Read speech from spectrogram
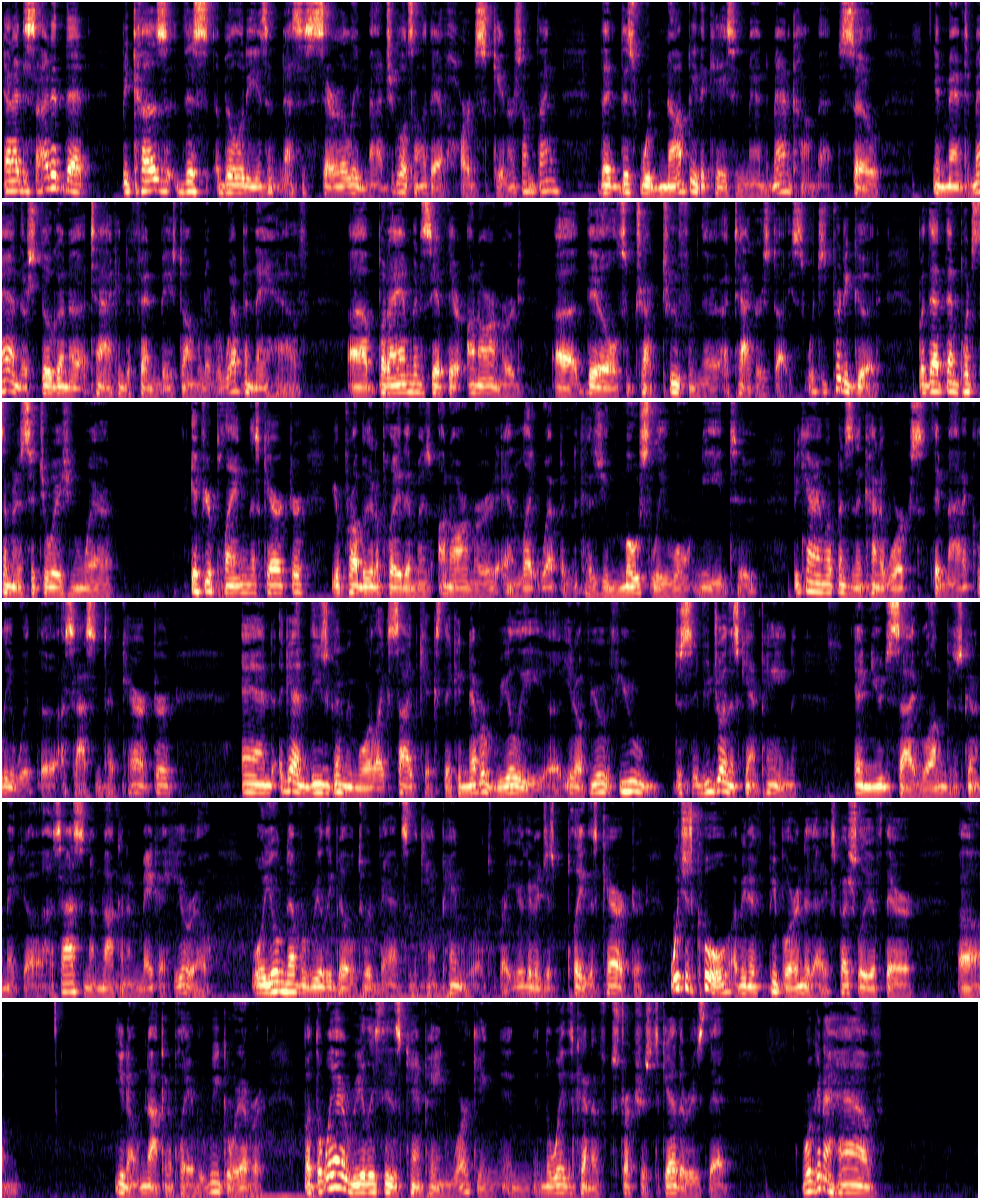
And I decided that because this ability isn't necessarily magical, it's not like they have hard skin or something, that this would not be the case in man to man combat. So in man to man, they're still going to attack and defend based on whatever weapon they have. Uh, but I am going to say if they're unarmored, uh, they'll subtract two from their attacker's dice, which is pretty good. But that then puts them in a situation where if you're playing this character, you're probably going to play them as unarmored and light weapon because you mostly won't need to be carrying weapons, and it kind of works thematically with the assassin type character. And again, these are going to be more like sidekicks. They can never really, uh, you know, if you if you just if you join this campaign and you decide, well, I'm just going to make a assassin, I'm not going to make a hero, well, you'll never really be able to advance in the campaign world, right? You're going to just play this character, which is cool. I mean, if people are into that, especially if they're, um, you know, not going to play every week or whatever. But the way I really see this campaign working and, and the way this kind of structures together is that we're going to have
